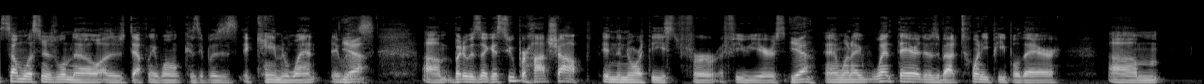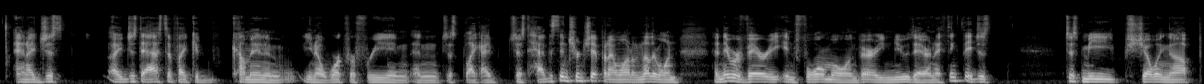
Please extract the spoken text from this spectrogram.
some listeners will know, others definitely won't because it was it came and went. It Yeah. was, um, but it was like a super hot shop in the Northeast for a few years. Yeah. And when I went there, there was about twenty people there. Um, and I just I just asked if I could come in and you know work for free and, and just like I just had this internship and I wanted another one. And they were very informal and very new there. And I think they just just me showing up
